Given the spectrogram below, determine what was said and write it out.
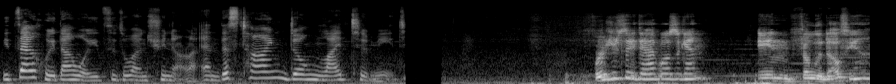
你再回答我一次，昨晚去哪儿了？And this time don't lie to me。 Where'd you say Dad was again? In Philadelphia?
